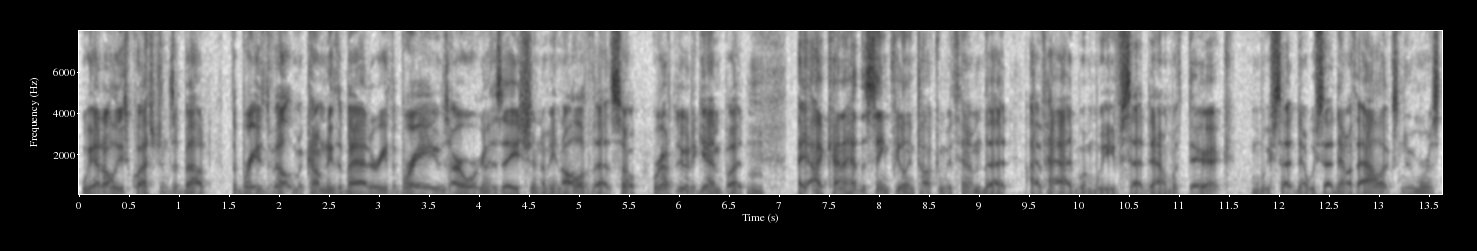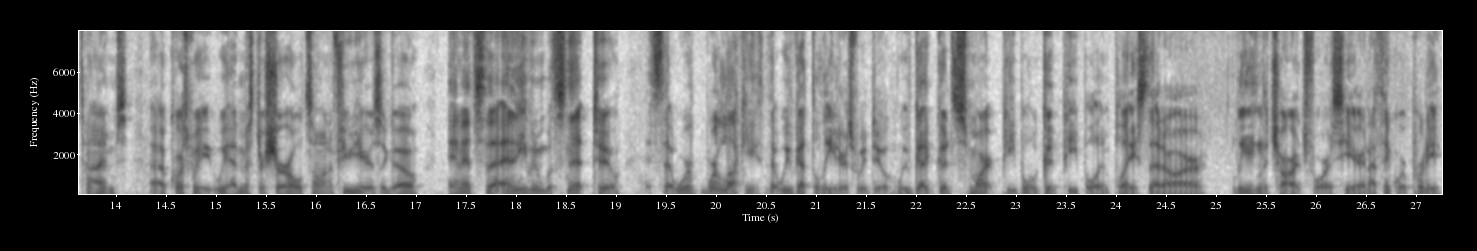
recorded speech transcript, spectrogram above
we had all these questions about the Braves Development Company, the Battery, the Braves, our organization. I mean, all of that. So we're gonna have to do it again. But I, I kind of had the same feeling talking with him that I've had when we've sat down with Derek. We've sat down, we sat down with Alex numerous times. Uh, of course, we we had Mr. Schuerholz on a few years ago, and it's that, and even with Snit too. It's that we're we're lucky that we've got the leaders we do. We've got good, smart people, good people in place that are leading the charge for us here, and I think we're pretty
